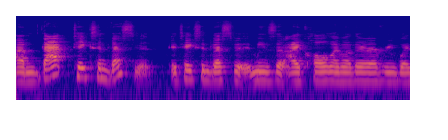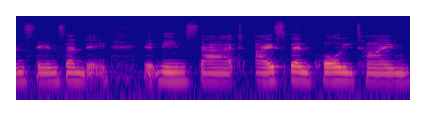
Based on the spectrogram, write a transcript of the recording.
um, that takes investment. It takes investment. It means that I call my mother every Wednesday and Sunday. It means that I spend quality time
